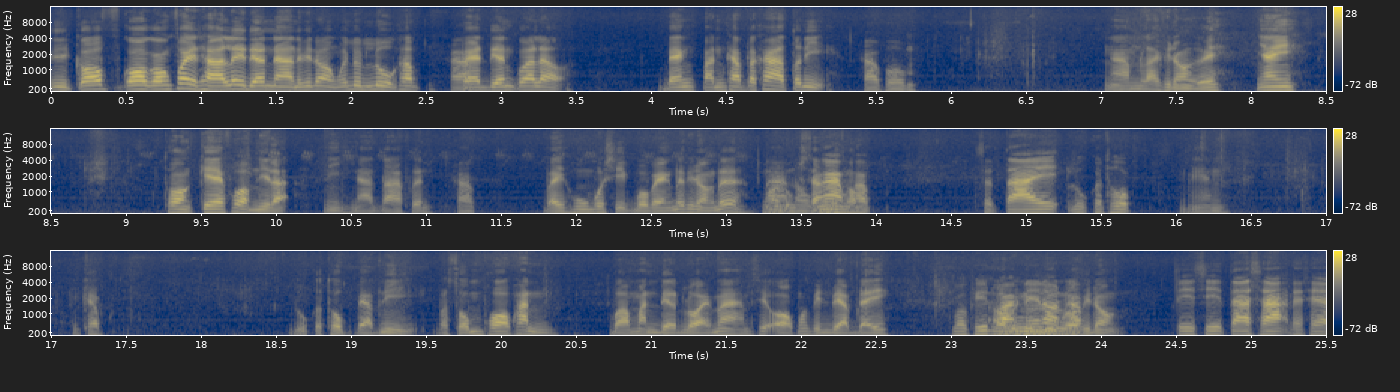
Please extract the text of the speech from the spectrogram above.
นี่กอกอกองไฟทาเลยเดือนหนาพี่น้องไม่รุ่นลูกครับครับ แปดเดือนกว่าแล้ว แบ่งปันครับราคาตัวนี้ ครับผม งามหลายพี่น้องเอ้ยใหญ่ทองแก่พร้อมนี่ละนี่หน้าตาเพิ่นครับ ใบหูบ่ฉีกบ่แบ่งเด้อพี่น้องเด้อหน้าลูหนกกสามงามทองครับ สไตล์ลูกกระทบแม่น นี่ครับ ลูกกระทบแบบนี้ผสมพอพันธุ์บ่มันเดือดร้อยมามันสิออกมาเป็นแบบใดบ่ผิดหวังแน่นอนเาคไปรับดูพี่น้องตีซีตาสะแท้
